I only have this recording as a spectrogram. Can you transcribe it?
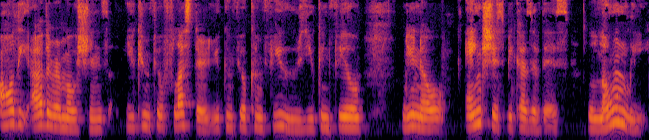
all the other emotions. You can feel flustered, you can feel confused, you can feel, you know, anxious because of this, lonely.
